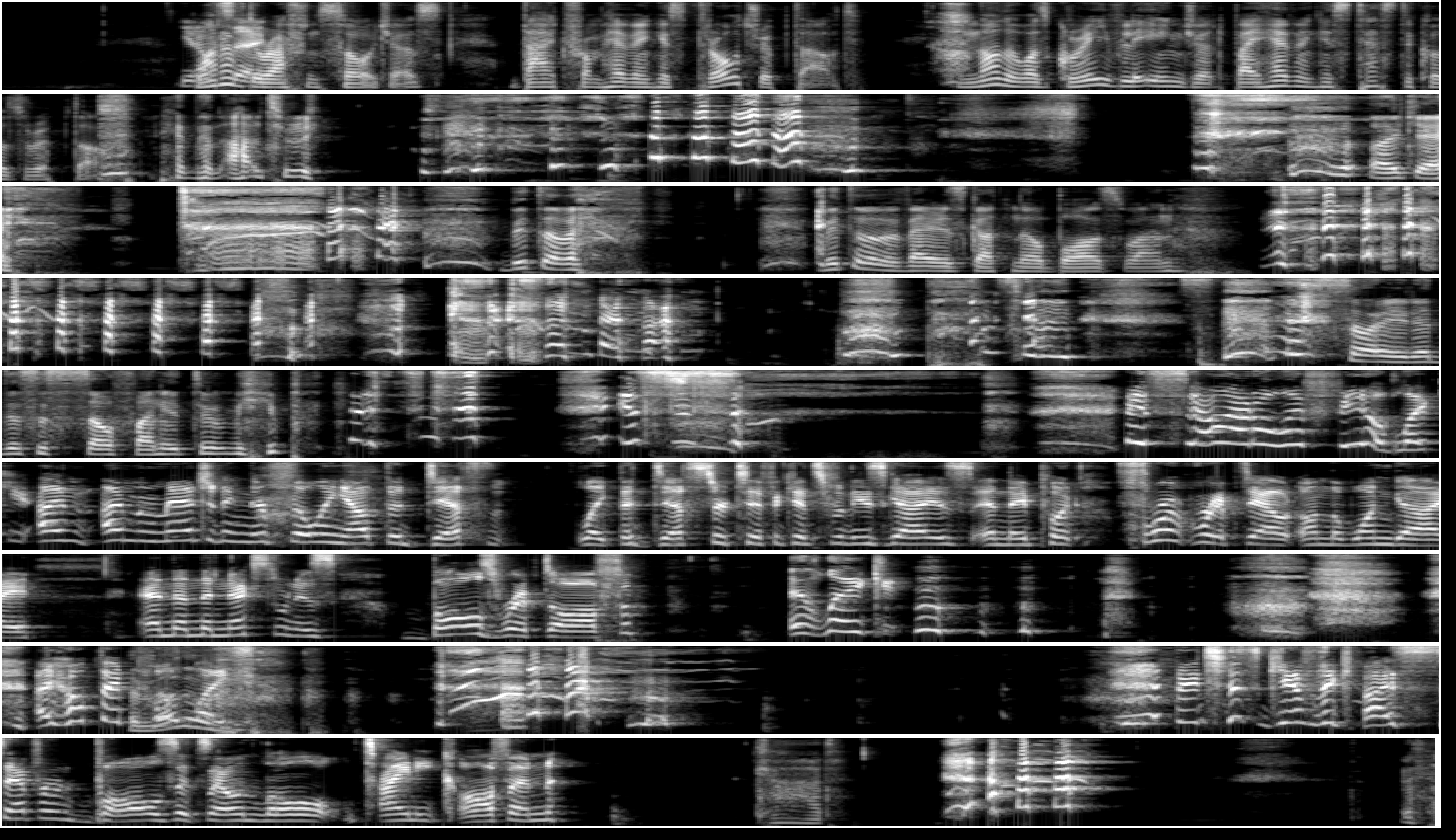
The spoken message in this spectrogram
you don't One of the Russian soldiers died from having his throat ripped out. Another was gravely injured by having his testicles ripped off and an artery. okay. bit of a bit of a Varys got no balls one. like, sorry that this is so funny to me. But it's it's so out of left field. Like I'm I'm imagining they're filling out the death like the death certificates for these guys, and they put throat ripped out on the one guy, and then the next one is balls ripped off. It like. I hope they put another like they just give the guy severed balls its own little tiny coffin. God.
